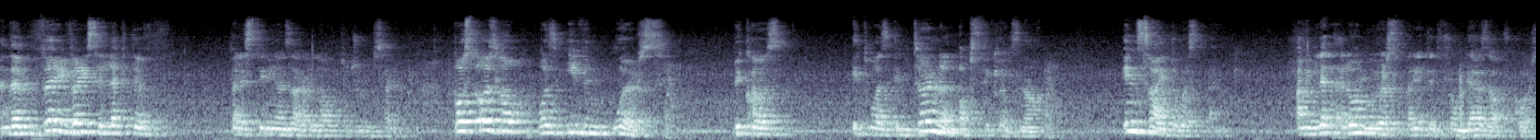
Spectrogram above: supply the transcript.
And then very, very selective Palestinians are allowed to Jerusalem. Post-Oslo was even worse because it was internal obstacles now, inside the West Bank. I mean, let alone we were separated from Gaza, of course.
